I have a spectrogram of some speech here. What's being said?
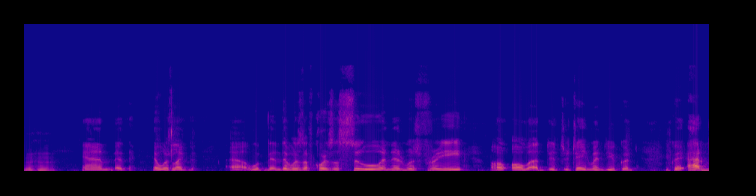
hmm and uh, there was like uh, then there was of course a zoo and it was free all, all that entertainment you could you could have,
